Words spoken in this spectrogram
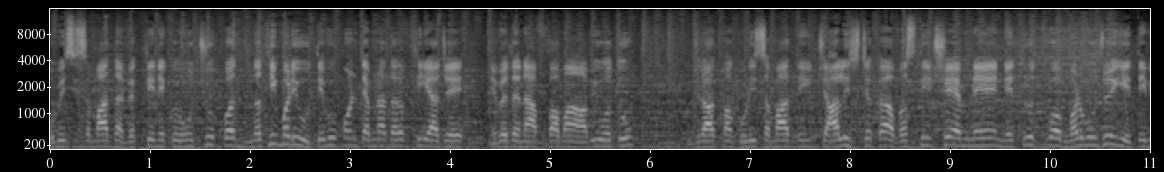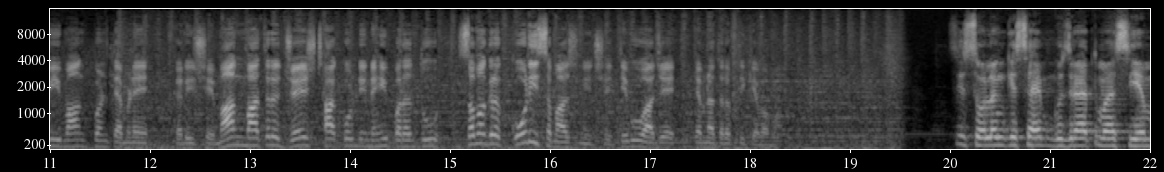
ઓબીસી સમાજના વ્યક્તિને કોઈ ઊંચું પદ નથી મળ્યું તેવું પણ તેમના તરફથી આજે નિવેદન આપવામાં આવ્યું હતું. ગુજરાતમાં કોળી સમાજની ચાલીસ ટકા વસ્તી છે, એમને નેતૃત્વ મળવું જોઈએ તેવી માંગ પણ તેમણે કરી છે. માંગ માત્ર જયેશ ઠાકોરની નહીં, પરંતુ સમગ્ર કોળી સમાજની છે તેવું આજે તેમના તરફથી કહેવામાં શ્રી સોલંકી સાહેબ ગુજરાતમાં સીએમ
